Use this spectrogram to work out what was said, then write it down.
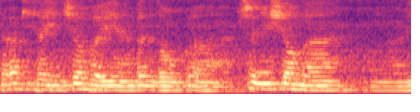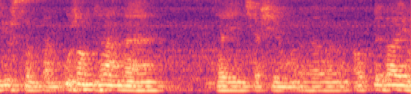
terapii zajęciowej będą e, przeniesione, mm, już są tam urządzane, zajęcia się e, odbywają.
